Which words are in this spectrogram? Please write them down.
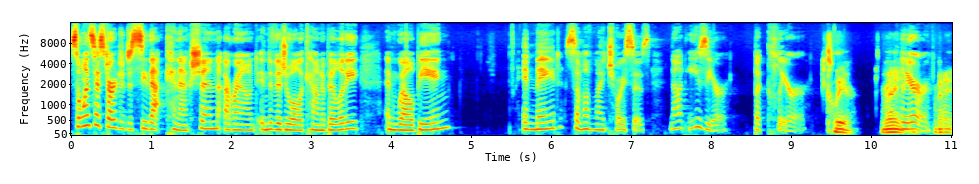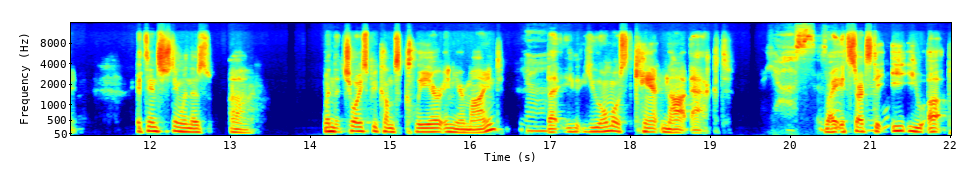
So once I started to see that connection around individual accountability and well being, it made some of my choices not easier, but clearer. Clear. Right. Clear. Right. It's interesting when those, uh, when the choice becomes clear in your mind yeah. that you, you almost can't not act. Yes. Isn't right. It starts true? to eat you up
